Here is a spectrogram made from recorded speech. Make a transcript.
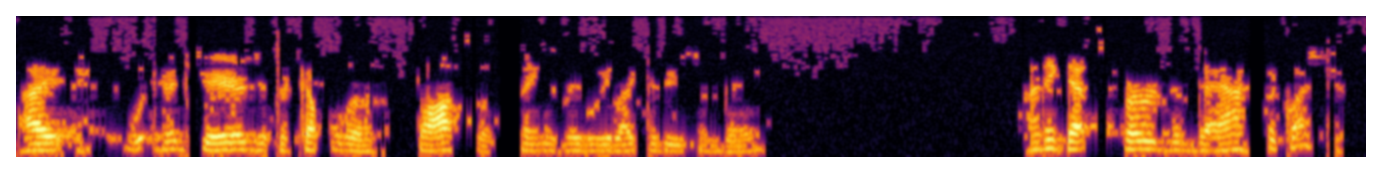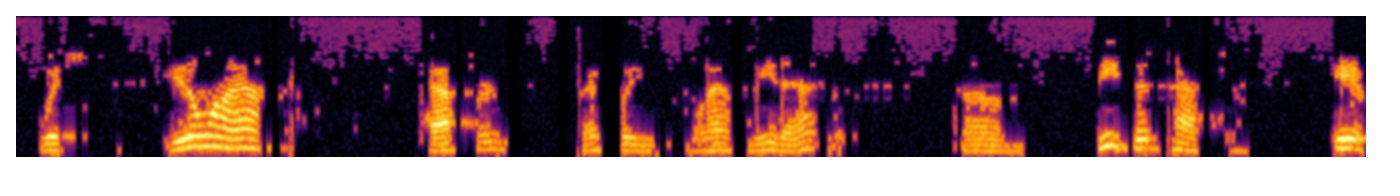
I had shared just a couple of thoughts of things maybe we'd like to do someday. I think that spurred them to ask the question, which you don't want to ask pastors, especially don't ask me that. Um, he said, Pastor, if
